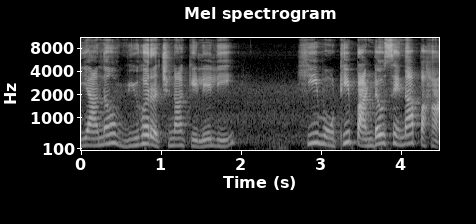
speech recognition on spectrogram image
यानं व्यूहरचना केलेली ही मोठी पांडवसेना पहा।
